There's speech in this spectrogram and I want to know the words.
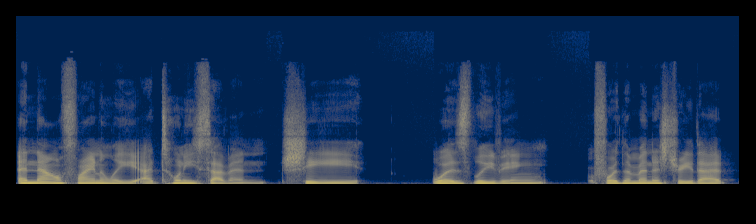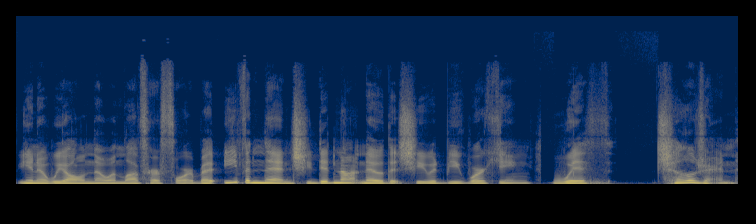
And now finally at 27, she was leaving for the ministry that, you know, we all know and love her for. But even then, she did not know that she would be working with children.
